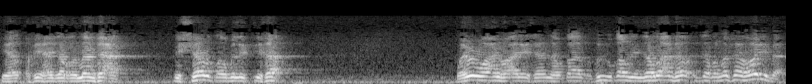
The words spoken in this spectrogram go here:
فيها, فيها جر المنفعة بالشرط أو بالاتفاق. ويروى عنه عليه السلام أنه قال كل قرض جر جر منفعة فهو ربا.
